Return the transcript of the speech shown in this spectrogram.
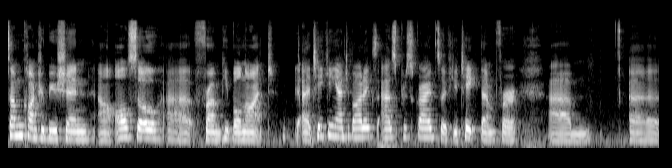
some contribution uh, also uh, from people not uh, taking antibiotics as prescribed. So if you take them for um, uh,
